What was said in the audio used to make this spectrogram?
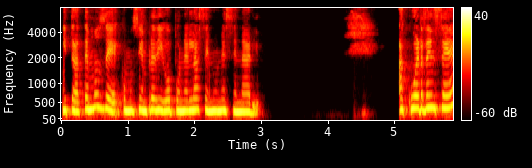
y tratemos de, como siempre digo, ponerlas en un escenario. Acuérdense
